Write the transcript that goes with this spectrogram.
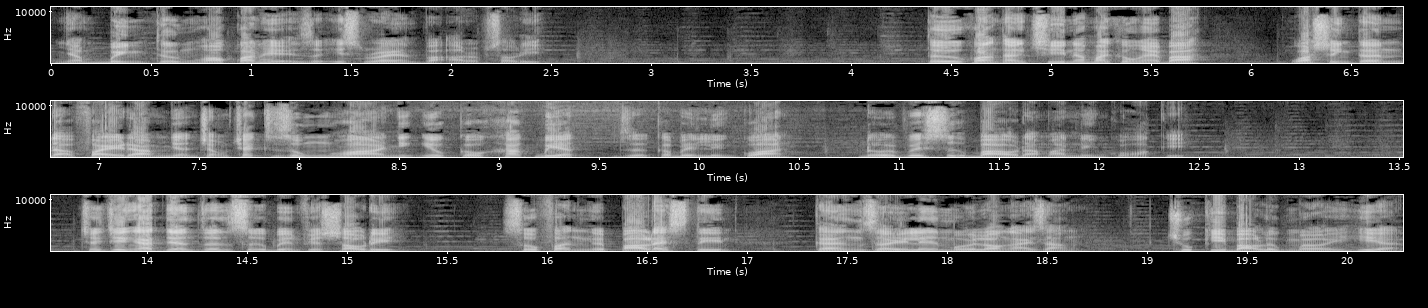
nhằm bình thường hóa quan hệ giữa Israel và Ả Rập Saudi. Từ khoảng tháng 9 năm 2023, Washington đã phải đảm nhận trọng trách dung hòa những yêu cầu khác biệt giữa các bên liên quan đối với sự bảo đảm an ninh của Hoa Kỳ. Chương trình hạt nhân dân sự bên phía Saudi, số phận người Palestine càng dấy lên mối lo ngại rằng chu kỳ bạo lực mới hiện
